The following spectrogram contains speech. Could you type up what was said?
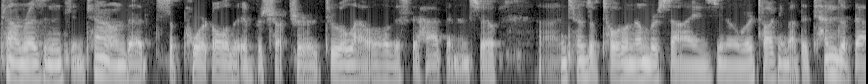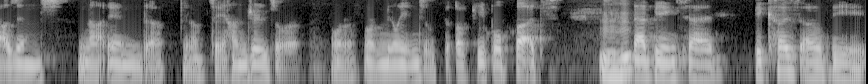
town residents in town that support all the infrastructure to allow all of this to happen. And so, uh, in terms of total number size, you know, we're talking about the tens of thousands, not in the you know say hundreds or or, or millions of, of people. But mm-hmm. that being said, because of the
